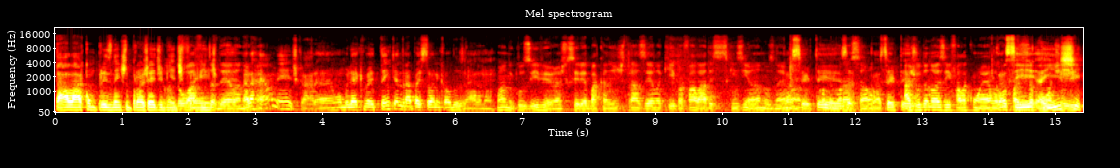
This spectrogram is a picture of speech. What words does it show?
tá lá como presidente do projeto de linha de frente. A vida dela, né, ela cara? realmente, cara, é uma mulher que vai, tem que entrar pra história em Caldozola, mano. Mano, inclusive, eu acho que seria bacana a gente trazê-la aqui pra falar desses 15 anos, né, com mano? Certeza, com certeza. Ajuda nós aí, fala com ela. Com sim. Ixi,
